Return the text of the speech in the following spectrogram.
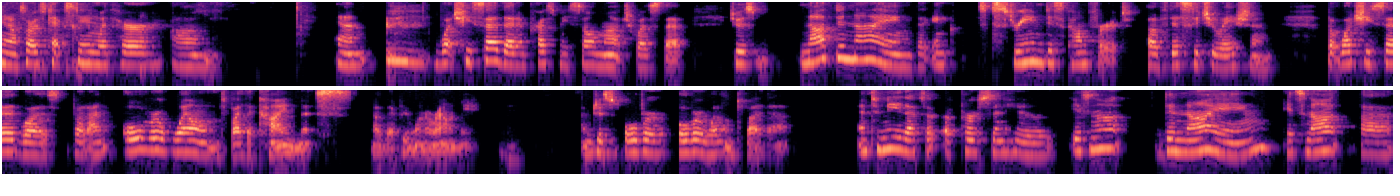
you know, so I was texting with her, um, and what she said that impressed me so much was that she was not denying the inc- extreme discomfort of this situation, but what she said was, but I'm overwhelmed by the kindness of everyone around me. Mm-hmm. I'm just over overwhelmed by that. And to me, that's a, a person who is not denying, it's not uh,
